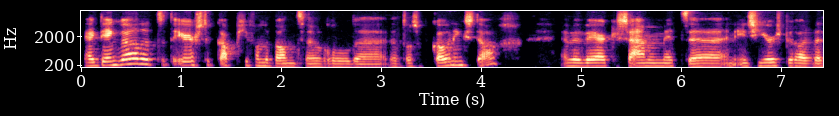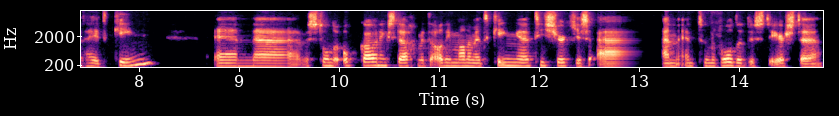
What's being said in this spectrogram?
Ja, ik denk wel dat het eerste kapje van de band uh, rolde. Dat was op Koningsdag. En we werken samen met uh, een ingenieursbureau dat heet King. En uh, we stonden op Koningsdag met al die mannen met King uh, t-shirtjes aan. En toen rolde dus het eerste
